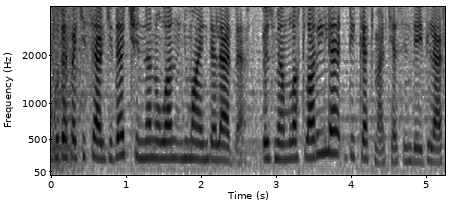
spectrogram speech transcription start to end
Bu dəfəki sərgidə Çindən olan nümayəndələr də öz məmulatları ilə diqqət mərkəzində idilər.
